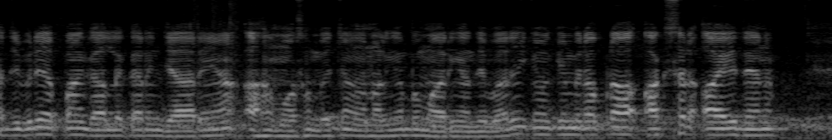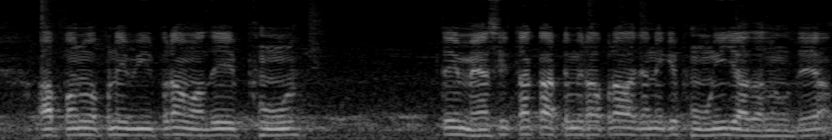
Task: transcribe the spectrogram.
ਅੱਜ ਵੀਰੇ, ਆਪਾਂ ਗੱਲ ਕਰਨ ਜਾ ਰਹੇ ਹਾਂ ਆਹ ਮੌਸਮ ਵਿੱਚ ਆਉਣ ਵਾਲੀਆਂ ਬਿਮਾਰੀਆਂ ਦੇ ਬਾਰੇ, ਕਿਉਂਕਿ ਮੇਰਾ ਭਰਾ ਅਕਸਰ ਆਏ ਦਿਨ ਆਪਾਂ ਨੂੰ ਆਪਣੇ ਵੀਰ ਭਰਾਵਾਂ ਦੇ ਫੋਨ ਤੇ ਮੈਸੇਜ ਤਾਂ ਘੱਟ ਮੇਰਾ ਭਰਾ ਜਾਨੇ ਕਿ ਫੋਨ ਹੀ ਜ਼ਿਆਦਾ ਲਾਉਂਦੇ ਆ।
